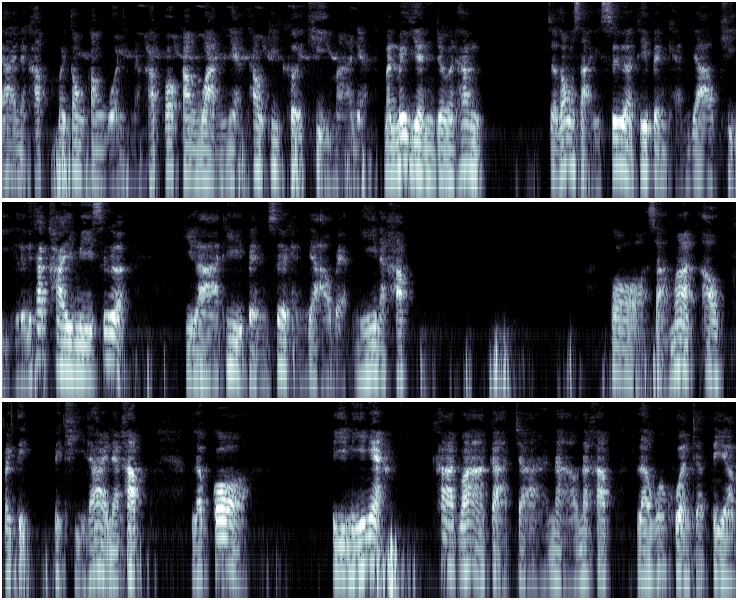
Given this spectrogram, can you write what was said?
ได้นะครับ ไม่ต้องกังวลนะครับ เพราะกลางวันเนี่ยเท่าที่เคยขี่มาเนี่ยมันไม่เย็นจนกระทั่งจะต้องใส่เสื้อที่เป็นแขนยาวขี่ หรือถ้าใครมีเสื้อกีฬาที่เป็นเสื้อแขนยาวแบบนี้นะครับ ก็สามารถเอาไปติดไปขี่ได้นะครับ แล้วก็ปีนี้เนี่ยคาดว่าอากาศจะหนาวนะครับ เราก็ควรจะเตรียม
